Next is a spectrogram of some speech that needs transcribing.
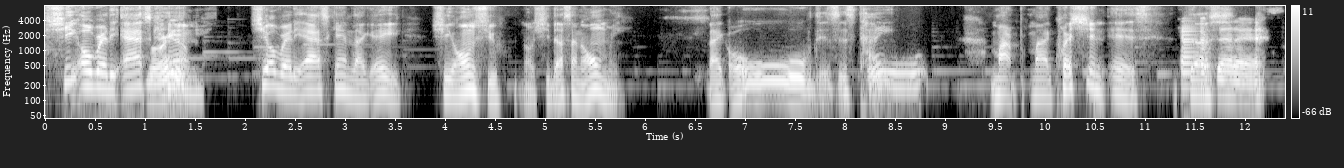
she already asked Marie. him. She already asked him like, "Hey, she owns you. No, she doesn't own me." Like, oh, this is tight. ooh, My my question is, does, that ass.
